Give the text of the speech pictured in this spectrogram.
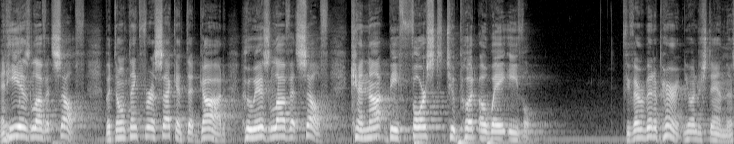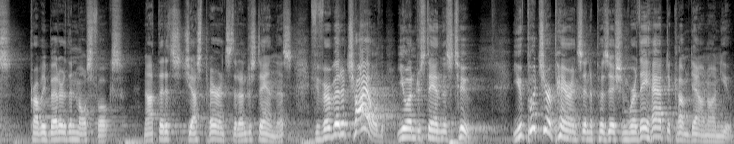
and He is love itself. But don't think for a second that God, who is love itself, cannot be forced to put away evil. If you've ever been a parent, you understand this, probably better than most folks. Not that it's just parents that understand this. If you've ever been a child, you understand this too. You put your parents in a position where they had to come down on you.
